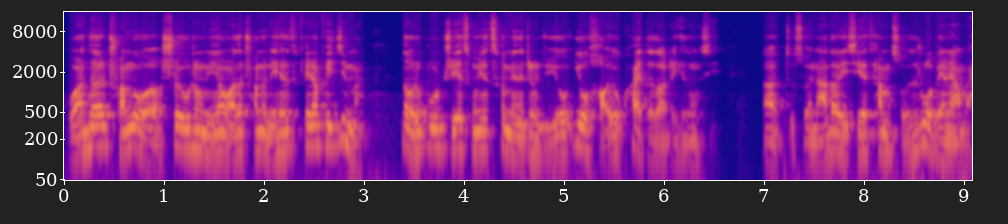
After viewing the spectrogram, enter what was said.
我让他传给我税务证明，我让他传给那些非常费劲嘛。那我就不如直接从一些侧面的证据，又又好又快得到这些东西啊，就所谓拿到一些他们所谓的弱变量吧。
